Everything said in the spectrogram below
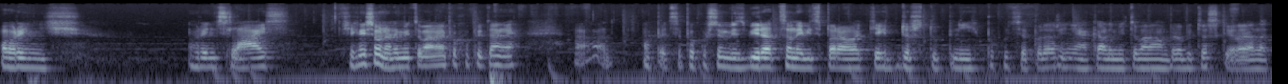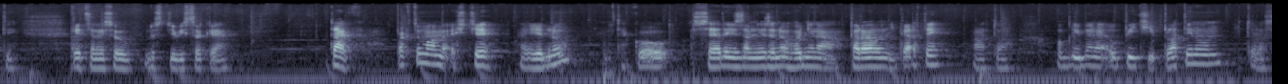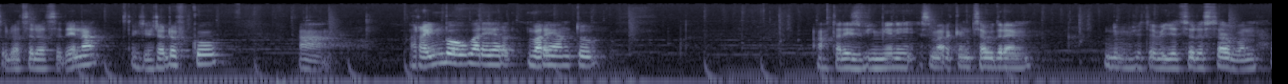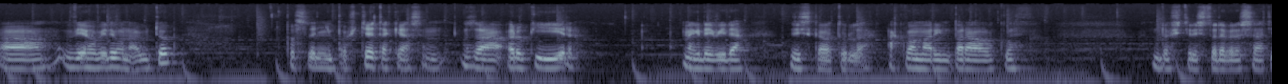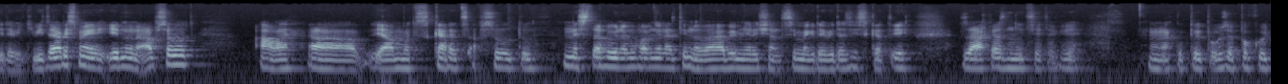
orange, orange slice. Všechny jsou nelimitované pochopitelně. A, Opět se pokusím vyzbírat co nejvíc paralelek těch dostupných, pokud se podaří nějaká limitovaná, bylo by to skvělé, ale ty, ty ceny jsou dosti vysoké. Tak, pak tu máme ještě jednu takovou sérii zaměřenou hodně na paralelní karty, a to oblíbené UPG Platinum, tohle jsou 2021, takže řadovku a Rainbow vari- variantu a tady z výměny s Markem Caudrem, kdy můžete vidět, co dostal on v jeho videu na YouTube. Poslední poště, tak já jsem za Year McDavida získal tuhle Aquamarine paralelku do 499. Vytáhli jsme jednu na Absolut, ale já moc karet Absolutu nestahuju, nebo hlavně na ty nové, aby měli šanci McDavida získat i zákazníci, takže nakupuji pouze pokud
